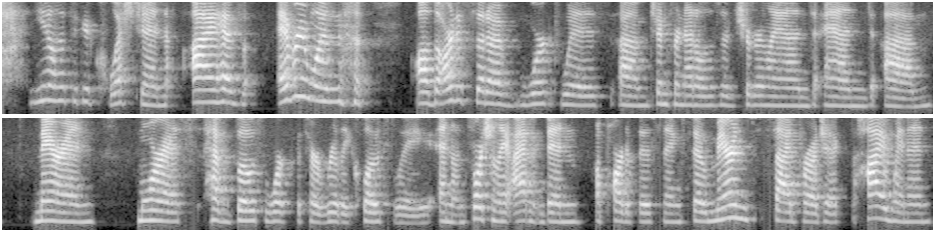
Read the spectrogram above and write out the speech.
you know, that's a good question. I have everyone, all the artists that I've worked with, um, Jennifer Nettles of Sugarland and um, Maren Morris have both worked with her really closely. And unfortunately, I haven't been a part of those things. So Maren's side project, the Highwomen,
